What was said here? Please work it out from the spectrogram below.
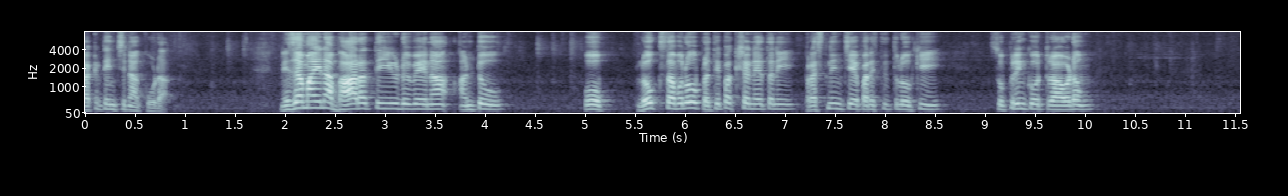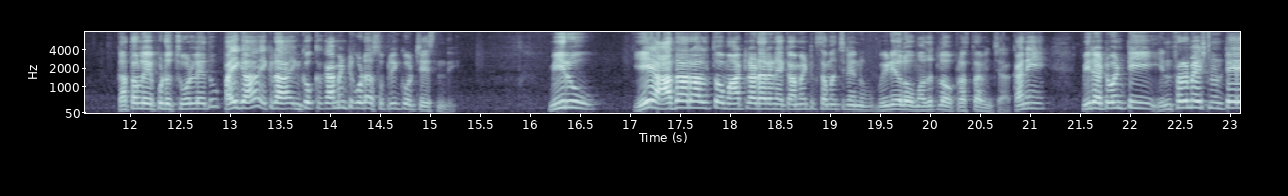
ప్రకటించినా కూడా. నిజమైన భారతీయుడివేనా అంటూ ఓ లోక్సభలో ప్రతిపక్ష నేతని ప్రశ్నించే పరిస్థితిలోకి సుప్రీంకోర్టు రావడం గతంలో ఎప్పుడు చూడలేదు. పైగా ఇక్కడ ఇంకొక కామెంట్ కూడా సుప్రీంకోర్టు చేసింది. మీరు ఏ ఆధారాలతో మాట్లాడారనే కామెంట్కి సంబంధించి నేను వీడియోలో మొదట్లో ప్రస్తావించా. కానీ మీరు అటువంటి ఇన్ఫర్మేషన్ ఉంటే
